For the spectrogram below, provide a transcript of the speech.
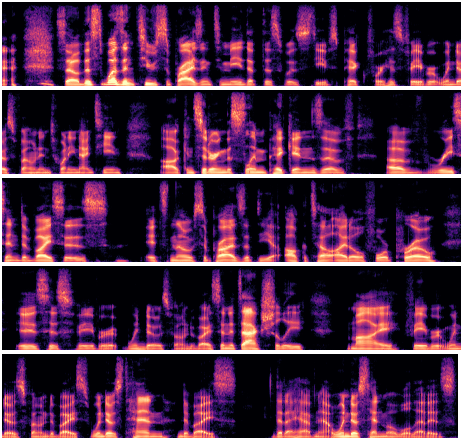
so this wasn't too surprising to me that this was Steve's pick for his favorite Windows phone in 2019, uh, considering the slim pickings of of recent devices. It's no surprise that the Alcatel Idol 4 Pro is his favorite Windows phone device, and it's actually my favorite Windows phone device, Windows 10 device that I have now, Windows 10 Mobile, that is.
